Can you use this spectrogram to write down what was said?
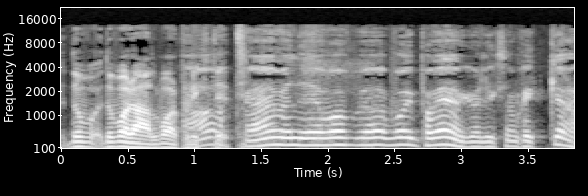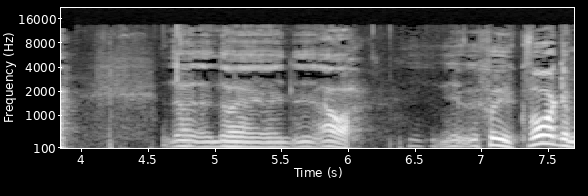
då, då var det allvar på ja, riktigt. Nej, men jag var, jag var ju på väg att liksom skicka, ja, sjukvården,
